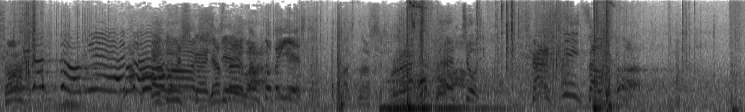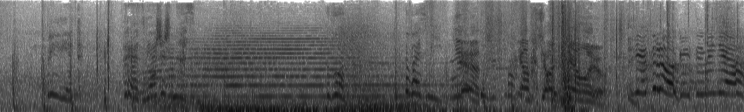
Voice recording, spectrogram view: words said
Что? Иду искать Я знаю, там кто-то есть! От нас и Казнить. Привет. Развяжешь нас? Вот, возьми. Нет! Я все сделаю! Не трогай ты меня!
